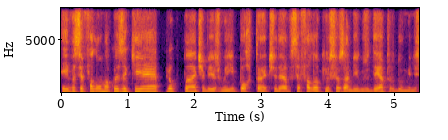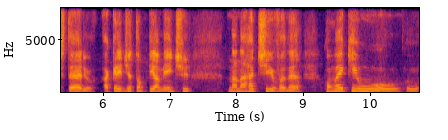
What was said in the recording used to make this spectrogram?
E você falou uma coisa que é preocupante mesmo e importante, né? Você falou que os seus amigos dentro do ministério acreditam piamente na narrativa, né? Como é que o, o,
